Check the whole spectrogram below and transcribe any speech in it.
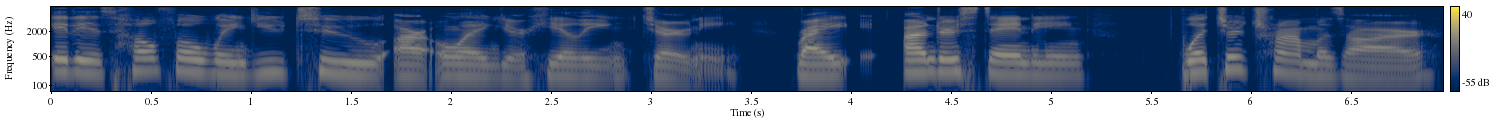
it is helpful when you two are on your healing journey, right? Understanding what your traumas are,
